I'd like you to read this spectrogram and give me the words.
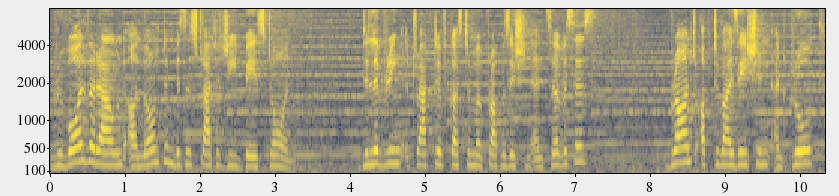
revolve around our long term business strategy based on delivering attractive customer proposition and services, branch optimization and growth,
